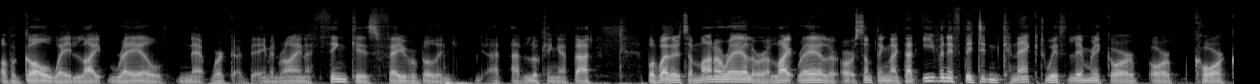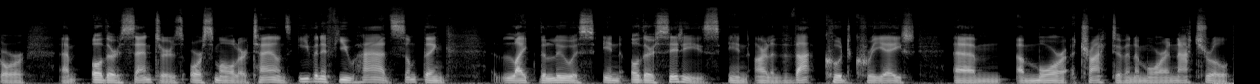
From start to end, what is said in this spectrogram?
of a Galway light rail network. Uh, Eamon Ryan, I think, is favourable in at, at looking at that. But whether it's a monorail or a light rail or, or something like that, even if they didn't connect with Limerick or or Cork or um, other centres or smaller towns, even if you had something like the Luas in other cities in Ireland, that could create um, a more attractive and a more natural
